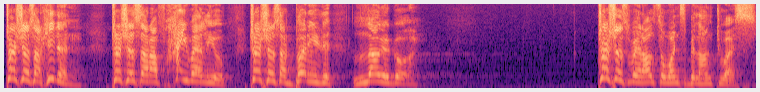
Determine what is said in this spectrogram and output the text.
Treasures are hidden. Treasures are of high value Treasures are buried long ago. Treasures were also once belonged to us.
